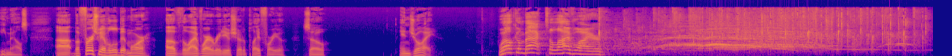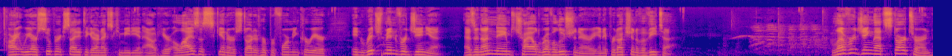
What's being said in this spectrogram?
emails. Uh, but first, we have a little bit more of the Livewire radio show to play for you. So enjoy. Welcome back to Livewire. All right, we are super excited to get our next comedian out here. Eliza Skinner started her performing career in Richmond, Virginia, as an unnamed child revolutionary in a production of Evita. Leveraging that star turn,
